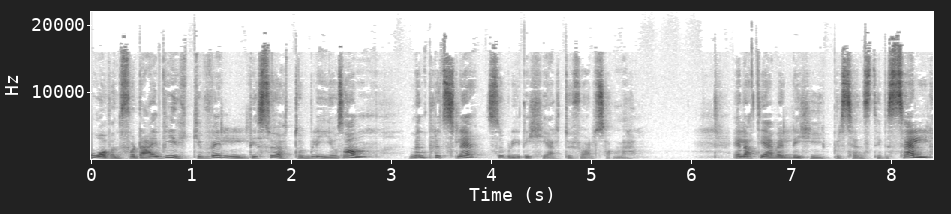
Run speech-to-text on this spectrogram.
ovenfor deg, virke veldig søte og blide og sånn, men plutselig så blir de helt ufølsomme. Eller at de er veldig hypersensitive selv,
